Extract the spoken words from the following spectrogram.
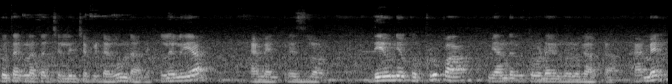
కృతజ్ఞత చెల్లించే బిడ్డగా ఉండాలి. హల్లెలూయా ఐ మీన్ ప్రెజ్లో దేవుని యొక్క కృప మీ అందరికి తోడైండుగాక ఐ మీన్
